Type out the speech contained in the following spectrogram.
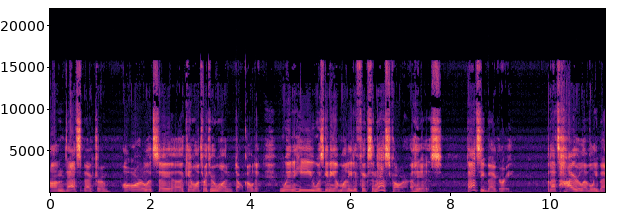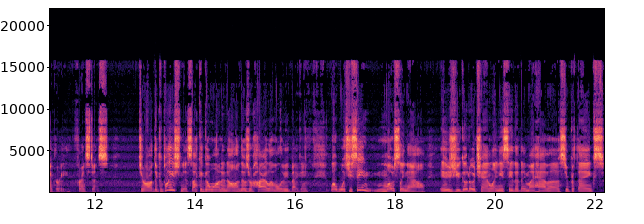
On that spectrum, or, or let's say uh, Camelot 331, doggone it, when he was getting up money to fix a NASCAR of his. That's e-beggery. But that's higher level e-beggery, for instance. Jirard the Completionist. I could go on and on. Those are higher level of e-begging. Well, what you see mostly now is you go to a channel and you see that they might have a super thanks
